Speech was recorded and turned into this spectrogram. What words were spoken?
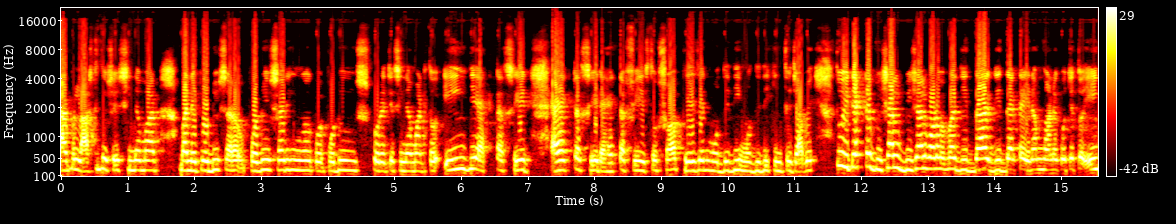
তারপর লাস্টে তো সে সিনেমার মানে প্রডিউসার প্রডিউসারিং প্রডিউস করেছে সিনেমার তো এই যে একটা শেড এক একটা শেড এক একটা ফেজ তো সব ফেজের মধ্যে দিয়ে মধ্যে দিয়ে কিন্তু যাবে। তো এটা একটা বিশাল বিশাল বড় ব্যাপার। জিদ্দার জিদ্দা একটা এরম ধরনের করছে। তো এই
